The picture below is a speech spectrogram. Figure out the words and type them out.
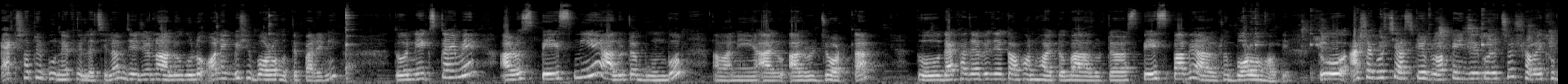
একসাথে বুনে ফেলেছিলাম যে জন্য আলুগুলো অনেক বেশি বড় হতে পারেনি। তো নেক্সট টাইমে আরও স্পেস নিয়ে আলুটা বুনবো মানে আলু, আলুর জ্বরটা তো দেখা যাবে যে তখন হয়তো বা আলুটা স্পেস পাবে আর আলুটা বড় হবে। তো আশা করছি আজকে ব্লগটা এনজয় করেছ। সবাই খুব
